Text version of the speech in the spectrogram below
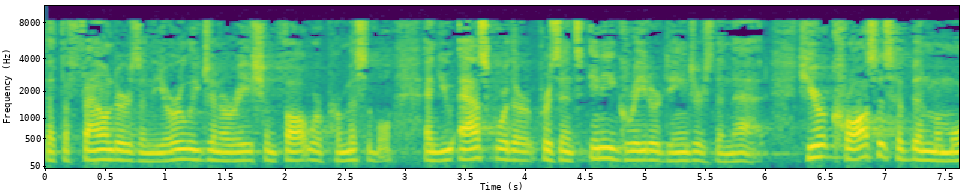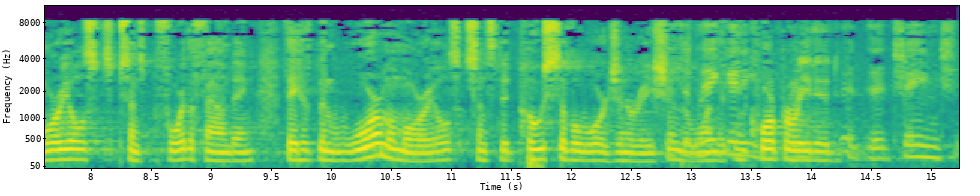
that the founders and the early generation thought were permissible. And you ask whether it presents any greater dangers than that. Here, crosses have been memorials since before the founding. They have been war memorials since the post-Civil War generation, the one that incorporated. The change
